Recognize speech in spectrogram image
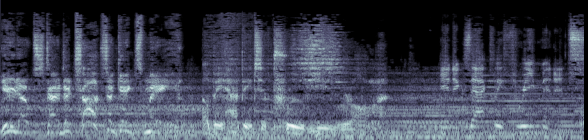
you don't stand a chance against me. I'll be happy to prove you wrong. in exactly three minutes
